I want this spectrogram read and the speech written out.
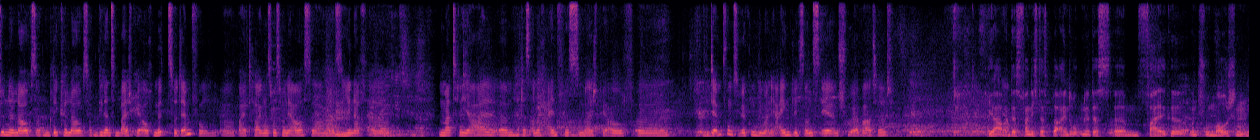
Dünne Laufsocken, dicke Laufsocken, die dann zum Beispiel auch mit zur Dämpfung äh, beitragen. Das muss man ja auch sagen. Also mhm. je nach äh, Material ähm, hat das auch noch Einfluss zum Beispiel auf äh, die Dämpfungswirkung, die man ja eigentlich sonst eher im Schuh erwartet. Ja, und das fand ich das Beeindruckende, dass ähm, Falke und True Motion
